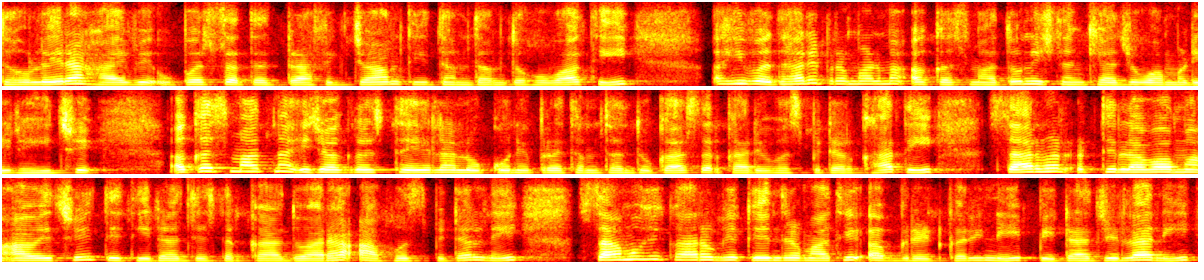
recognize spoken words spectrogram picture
ધોલેરા હાઈવે ઉપર સતત ટ્રાફિક જામથી ધમધમતો હોવાથી અહીં વધારે પ્રમાણમાં અકસ્માતોની સંખ્યા જોવા મળી રહી છે. અકસ્માતમાં ઇજાગ્રસ્ત થયેલા લોકોને પ્રથમ ધંધુકા સરકારી હોસ્પિટલ ખાતે સારવાર અર્થે લાવવામાં આવે છે, તેથી રાજ્ય સરકાર દ્વારા આ હોસ્પિટલને સામૂહિક આરોગ્ય કેન્દ્રમાંથી અપગ્રેડ કરીને પેટા જિલ્લાની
